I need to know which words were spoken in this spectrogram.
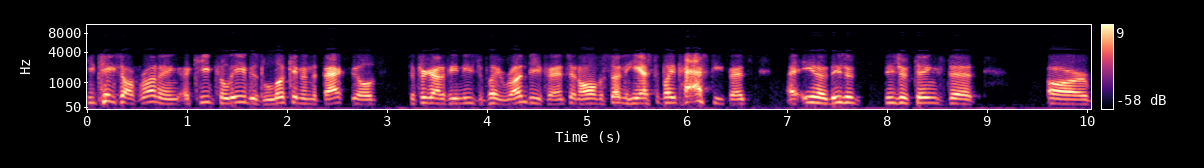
he takes off running. Aqib Talib is looking in the backfield to figure out if he needs to play run defense, and all of a sudden he has to play pass defense. Uh, you know, these are these are things that are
